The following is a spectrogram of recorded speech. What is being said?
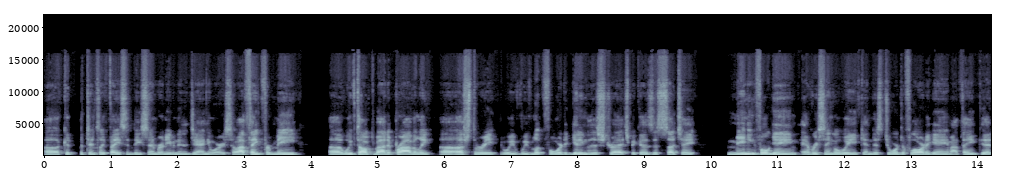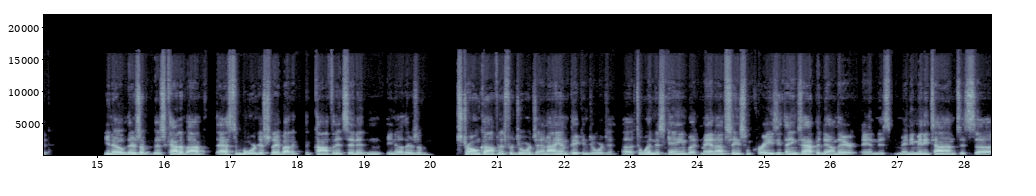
uh, could potentially face in December and even in January. So I think for me, uh, we've talked about it privately, uh, us three. We've we've looked forward to getting to this stretch because it's such a meaningful game every single week. And this Georgia Florida game, I think that you know there's a there's kind of I asked the board yesterday about the confidence in it, and you know there's a strong confidence for Georgia, and I am picking Georgia uh, to win this game. But man, I've seen some crazy things happen down there, and it's many many times it's uh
